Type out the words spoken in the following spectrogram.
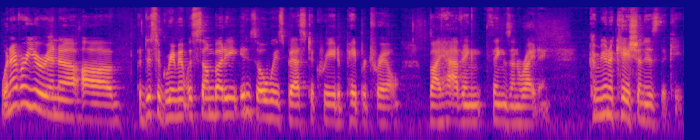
Whenever you're in a, uh, a disagreement with somebody, it is always best to create a paper trail by having things in writing. Communication is the key.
